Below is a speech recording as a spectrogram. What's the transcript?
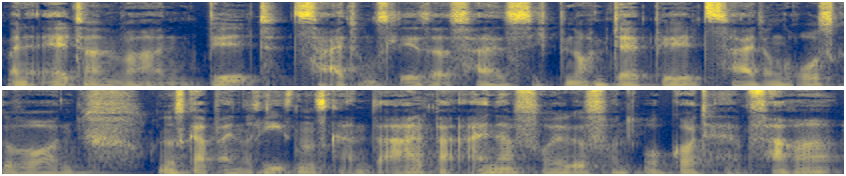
meine Eltern waren Bild-Zeitungsleser, das heißt, ich bin auch mit der Bild-Zeitung groß geworden und es gab einen Riesenskandal bei einer Folge von Oh Gott, Herr Pfarrer.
